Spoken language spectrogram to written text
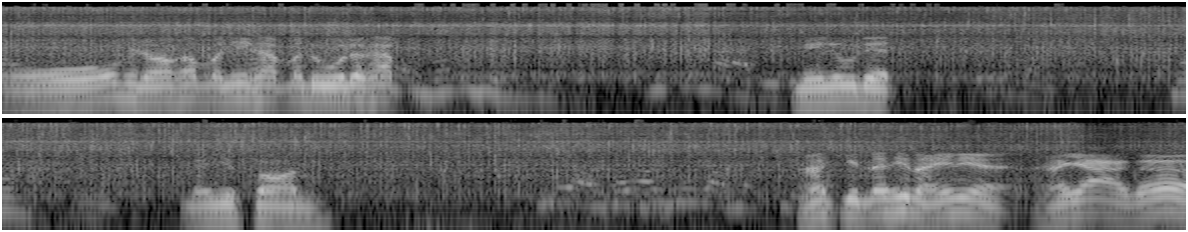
โอ้พี่น้องครับวันนี้ครับมาดูเลยครับ เมนูเด็ดแมงยีซอน หากินได้ที่ไหนเนี่ย หายากเด้อ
